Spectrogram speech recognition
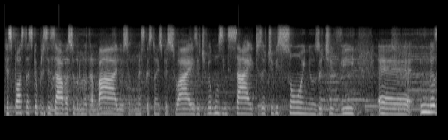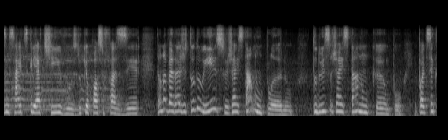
respostas que eu precisava sobre o meu trabalho, sobre minhas questões pessoais. Eu tive alguns insights, eu tive sonhos, eu tive é, meus insights criativos do que eu posso fazer. Então, na verdade, tudo isso já está num plano. Tudo isso já está num campo. E pode ser que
